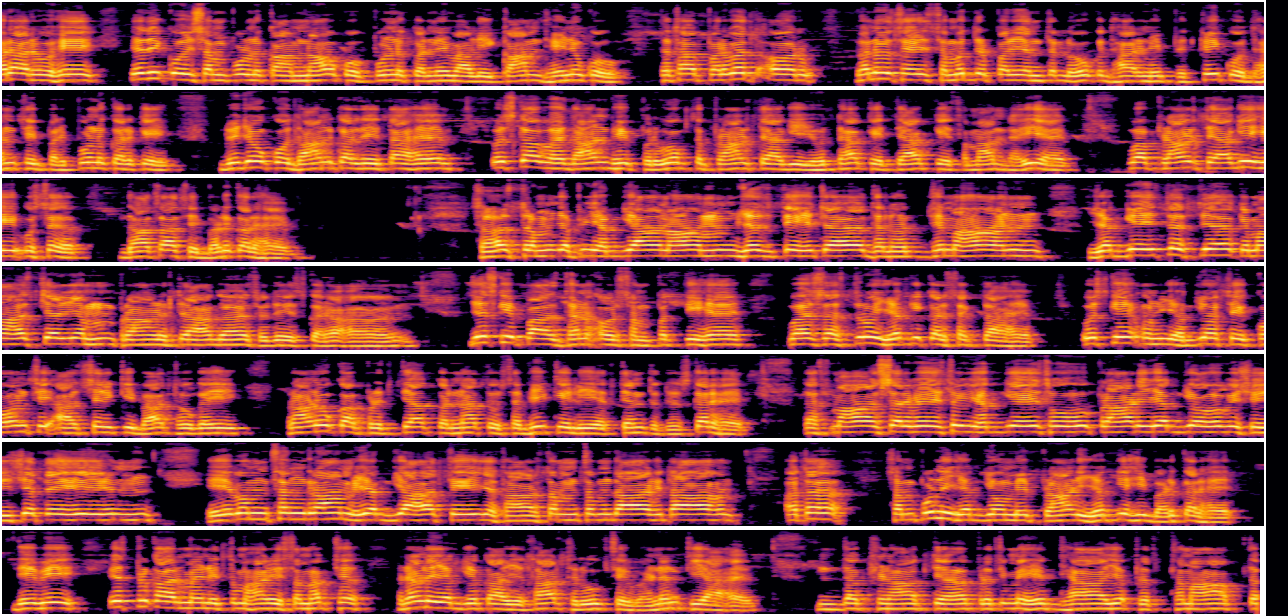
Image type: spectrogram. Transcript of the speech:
वरारोहे, यदि कोई संपूर्ण कामनाओं को पूर्ण करने वाली कामधेनु को तथा पर्वत और वनों से समुद्र पर्यंत लोक धारणी पृथ्वी को धन से परिपूर्ण करके द्विजों को दान कर देता है, उसका वह दान भी पूर्वोक्त प्राण त्यागी योद्धा के त्याग के समान नहीं है। वह प्राण त्यागी ही उस दासा से बढ़कर है। सहस्रम यपि यज्ञानाम यजते च धनधिमान। यज्ञ किमाश्चर्य प्राण त्याग सुदेशकर। जिसके पास धन और संपत्ति है, वह शस्त्रों यज्ञ कर सकता है। उसके उन यज्ञों से कौन सी आश्चर्य की बात हो गई? प्राणों का परित्याग करना तो सभी के लिए अत्यंत दुष्कर है। तस्मा सर्वेशु यज्ञेशु प्राण विशेषते एवं संग्राम यज्ञास्ते यथार्थम समुदारिता अतः संपूर्ण यज्ञों में प्राण यज्ञ ही बढ़कर है। देवी, इस प्रकार मैंने तुम्हारे समक्ष रण यज्ञ का यथार्थ रूप से वर्णन किया है। दक्षिणात्य प्रतिमेध्याय प्रथमाप्त।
